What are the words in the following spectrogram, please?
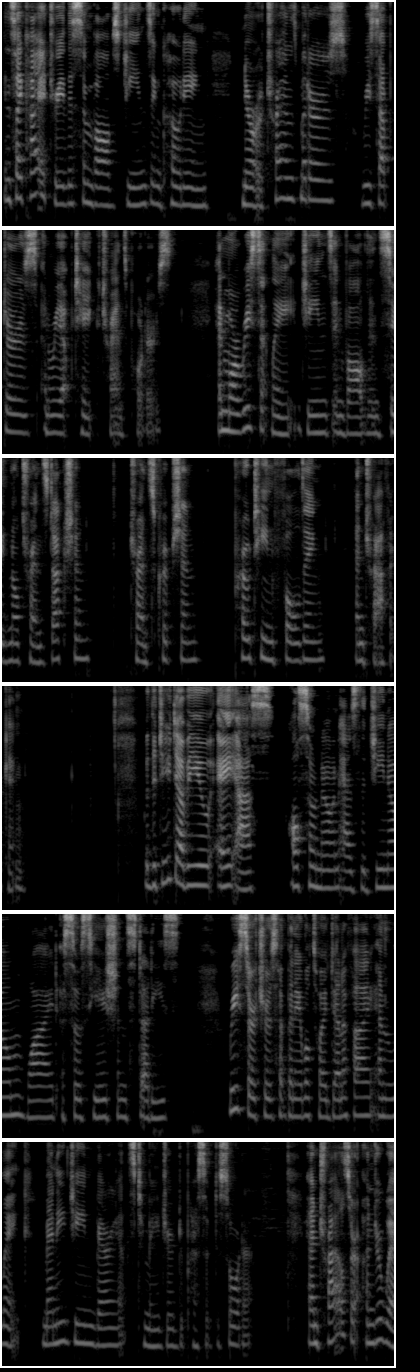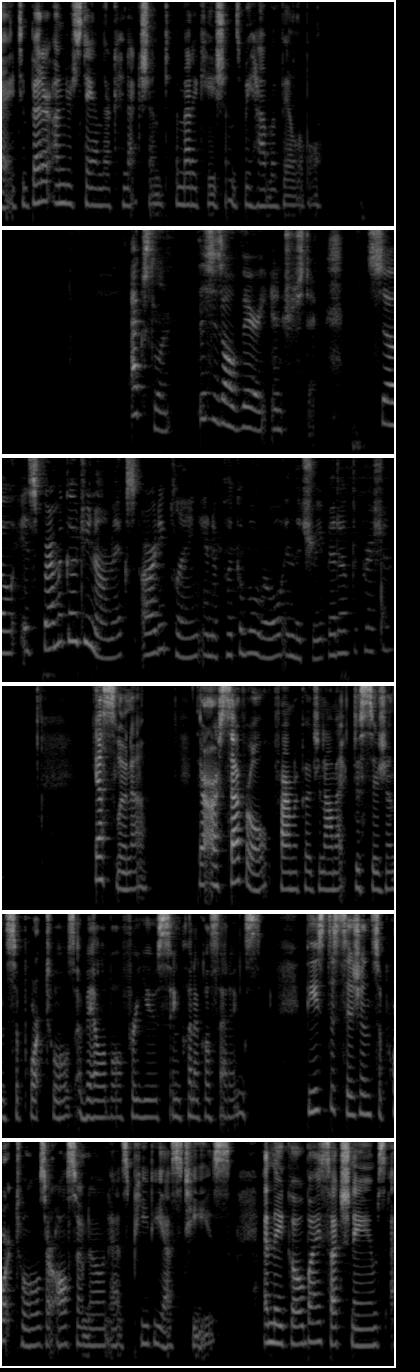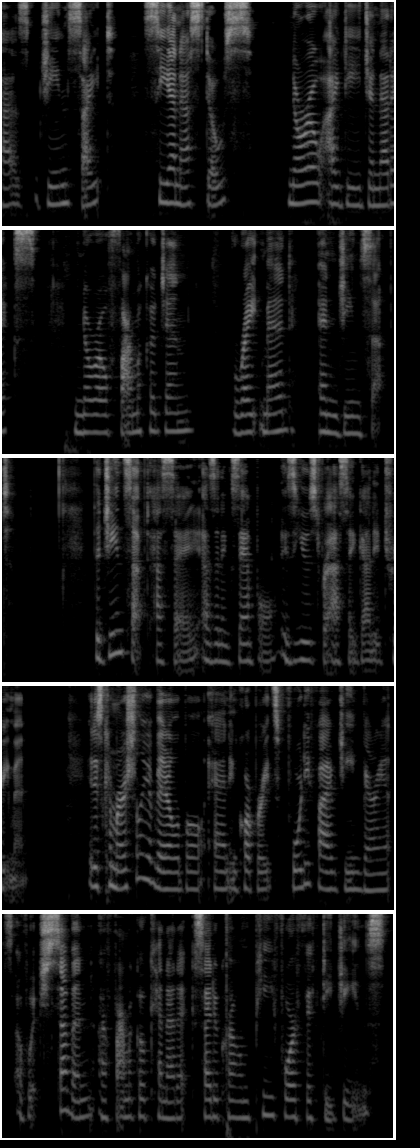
In psychiatry, this involves genes encoding neurotransmitters, receptors, and reuptake transporters, and more recently, genes involved in signal transduction, transcription, protein folding, and trafficking. With the GWAS, also known as the Genome Wide Association Studies, researchers have been able to identify and link many gene variants to major depressive disorder. And trials are underway to better understand their connection to the medications we have available. Excellent. This is all very interesting. So, is pharmacogenomics already playing an applicable role in the treatment of depression? Yes, Luna. There are several pharmacogenomic decision support tools available for use in clinical settings. These decision support tools are also known as PDSTs, and they go by such names as GeneSight, CNS Dose, NeuroIDgenetix, Neuropharmacogen, RightMed, and Genecept. The Genecept assay, as an example, is used for assay guided treatment. It is commercially available and incorporates 45 gene variants, of which 7 are pharmacokinetic cytochrome P450 genes,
